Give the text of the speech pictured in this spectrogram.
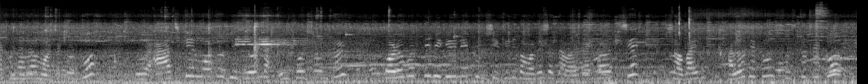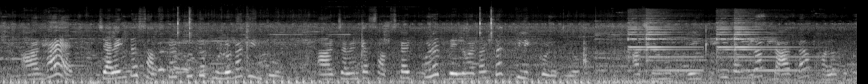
এখন আমরা মজা করব। তো আজকের মতো ভিডিওটা এই পর্যন্তই। পরবর্তী ভিডিও নিয়ে খুব শীঘ্রই তোমাদের সাথে আবার দেখা হচ্ছে। সবাই ভালো থেকো, সুস্থ থেকো। আর হ্যাঁ চ্যানেলটা সাবস্ক্রাইব করতে ভুলো না কিন্তু। আর চ্যানেলটা সাবস্ক্রাইব করে বেল বাটনটা ক্লিক করে দিও। আজকের মতো এইটুকুই বন্ধুরা, টাটা, ভালো থেকো।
